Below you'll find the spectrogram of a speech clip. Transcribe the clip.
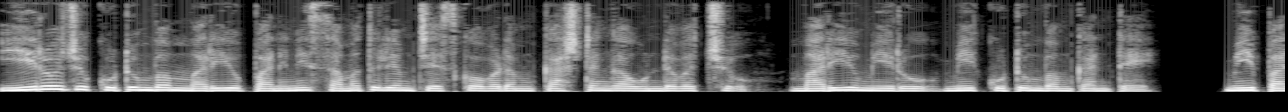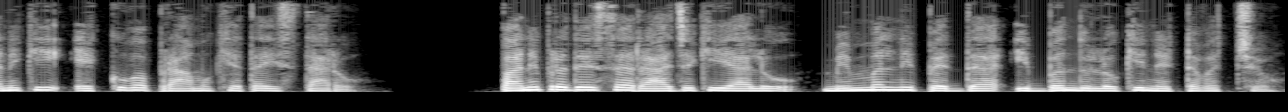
ఈరోజు కుటుంబం మరియు పనిని సమతుల్యం చేసుకోవడం కష్టంగా ఉండవచ్చు మరియు మీరు మీ కుటుంబం కంటే మీ పనికి ఎక్కువ ప్రాముఖ్యత ఇస్తారు. పనిప్రదేశ రాజకీయాలు మిమ్మల్ని పెద్ద ఇబ్బందుల్లోకి నెట్టవచ్చు.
